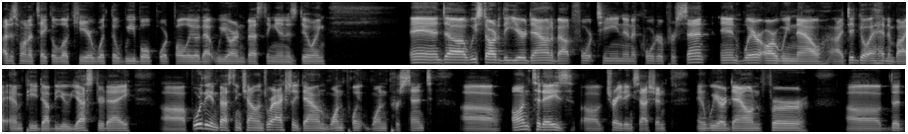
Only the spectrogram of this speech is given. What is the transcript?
I just want to take a look here what the Webull portfolio that we are investing in is doing. And uh, we started the year down about 14 and a quarter percent. And where are we now? I did go ahead and buy MPW yesterday uh, for the investing challenge. We're actually down 1.1% uh, on today's uh, trading session. And we are down for uh, the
